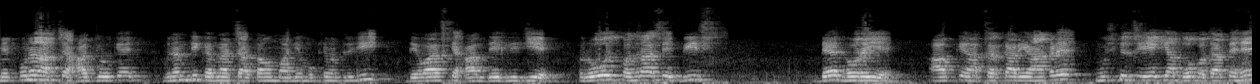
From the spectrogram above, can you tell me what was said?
मैं पुनः आपसे हाथ जोड़ के विनंती करना चाहता हूँ, माननीय मुख्यमंत्री जी देवास के हाल देख लीजिए। रोज पंद्रह से बीस डेथ हो रही है। आपके यहाँ सरकारी आंकड़े मुश्किल से एक या दो बताते हैं।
